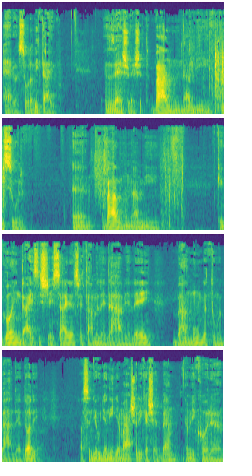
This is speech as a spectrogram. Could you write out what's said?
erről szól a vitájuk. Ez az első eset. Bálmunami iszur. Bálmunami kegoin dais és jaiszájresz, vagy támelé de hávjelé, bálmun ve tume behádel dadi. Azt mondja, ugyanígy a második esetben, amikor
